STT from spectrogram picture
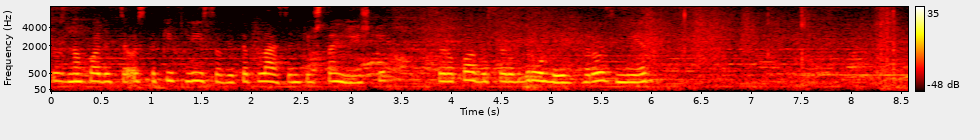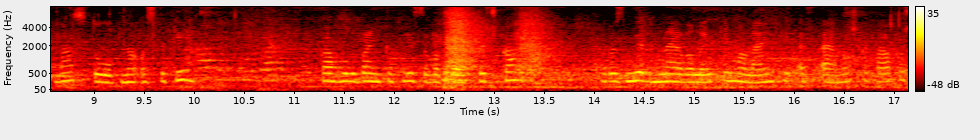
тут знаходяться ось такі флісові теплесенькі штанішки, 40-42 розмір. Наступне ось такі така голубенька флісова кофточка. Розмір невеликий, маленький, СМ також.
